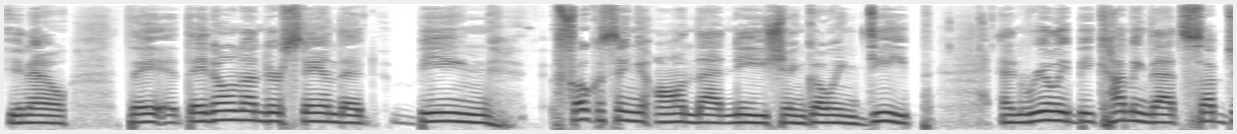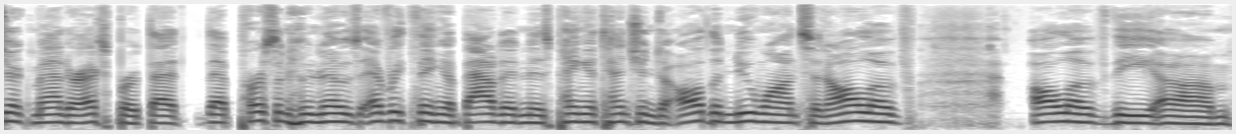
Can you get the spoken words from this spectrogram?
You know, they they don't understand that being focusing on that niche and going deep and really becoming that subject matter expert that that person who knows everything about it and is paying attention to all the nuance and all of all of the um,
